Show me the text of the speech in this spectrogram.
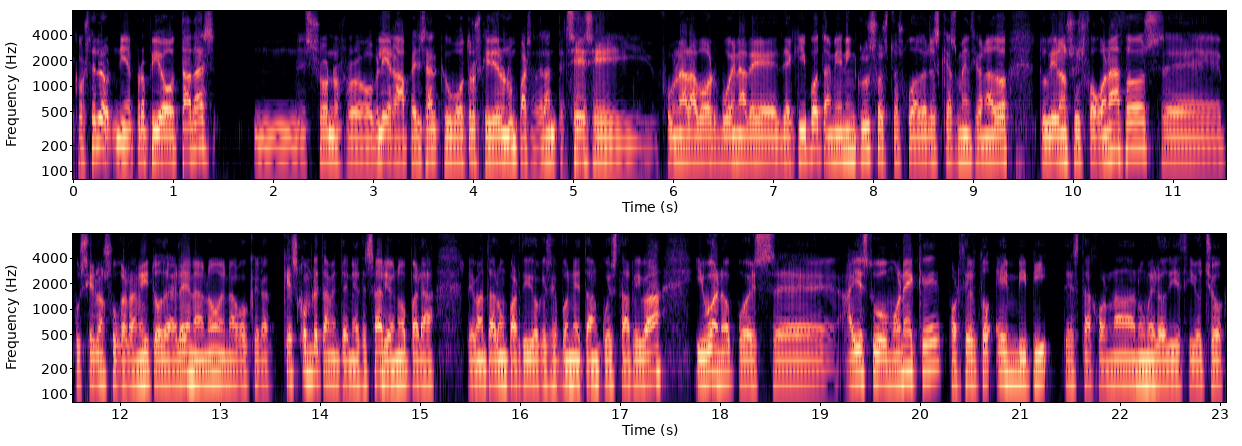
Costello, ni el propio Tadas. Mm, eso nos obliga a pensar que hubo otros que dieron un paso adelante. Sí, sí, fue una labor buena de, equipo. También incluso estos jugadores que has mencionado tuvieron sus fogonazos, eh, pusieron su granito de arena, ¿no? En algo que, era, que es completamente necesario, ¿no? Para levantar un partido que se pone tan cuesta arriba. Y bueno, pues eh, ahí estuvo Moneque, por cierto, MVP de esta jornada número 18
